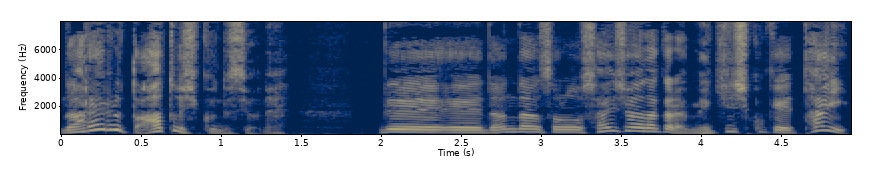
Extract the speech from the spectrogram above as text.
慣れると後引くんですよね。で、え、だんだんその最初はだからメキシコ系タイ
